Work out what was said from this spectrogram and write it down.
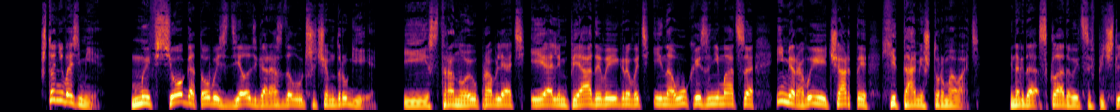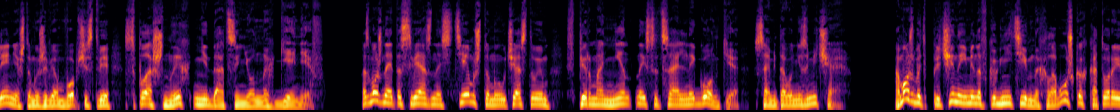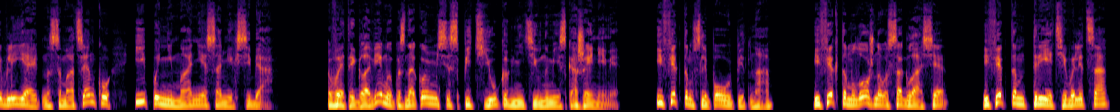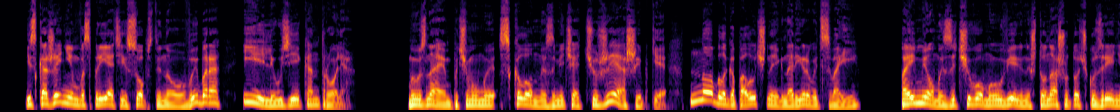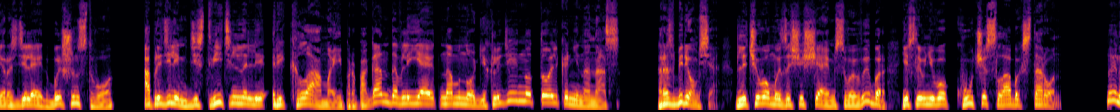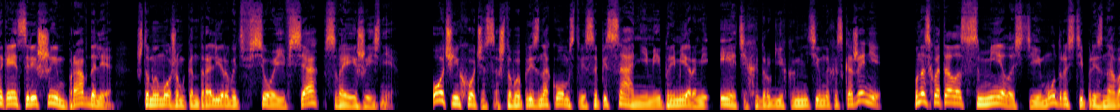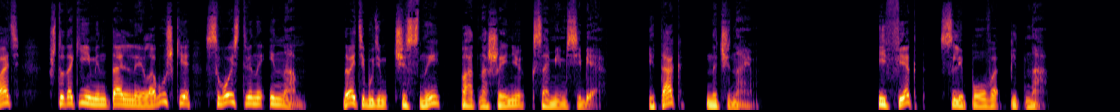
Что ни возьми, мы все готовы сделать гораздо лучше, чем другие. И страной управлять, и олимпиады выигрывать, и наукой заниматься, и мировые чарты хитами штурмовать. Иногда складывается впечатление, что мы живем в обществе сплошных недооцененных гениев. Возможно, это связано с тем, что мы участвуем в перманентной социальной гонке, сами того не замечая. А может быть, причина именно в когнитивных ловушках, которые влияют на самооценку и понимание самих себя. В этой главе мы познакомимся с пятью когнитивными искажениями. Эффектом слепого пятна, эффектом ложного согласия, эффектом третьего лица, искажением восприятия собственного выбора и иллюзией контроля. Мы узнаем, почему мы склонны замечать чужие ошибки, но благополучно игнорировать свои, поймем, из-за чего мы уверены, что нашу точку зрения разделяет большинство, определим, действительно ли реклама и пропаганда влияют на многих людей, но только не на нас. Разберемся, для чего мы защищаем свой выбор, если у него куча слабых сторон. Ну и, наконец, решим, правда ли, что мы можем контролировать все и вся в своей жизни. Очень хочется, чтобы при знакомстве с описаниями и примерами этих и других когнитивных искажений у нас хватало смелости и мудрости признавать, что такие ментальные ловушки свойственны и нам. Давайте будем честны по отношению к самим себе. Итак, начинаем. Эффект слепого пятна.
